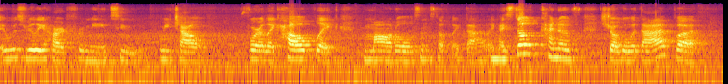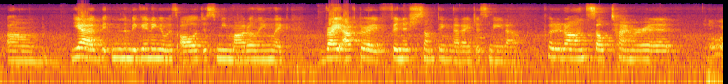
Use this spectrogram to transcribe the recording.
it was really hard for me to reach out for like help, like models and stuff like that. Like I still kind of struggle with that, but um, yeah, in the beginning it was all just me modeling. Like right after I finished something that I just made up, put it on, self timer it, oh, wow.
